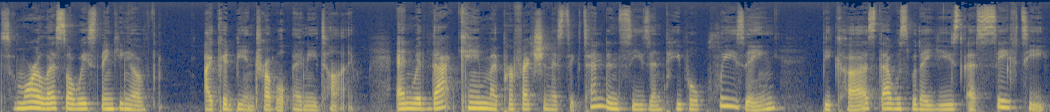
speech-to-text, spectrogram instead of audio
So more or less always thinking of I could be in trouble anytime. And with that came my perfectionistic tendencies and people pleasing because that was what I used as safety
